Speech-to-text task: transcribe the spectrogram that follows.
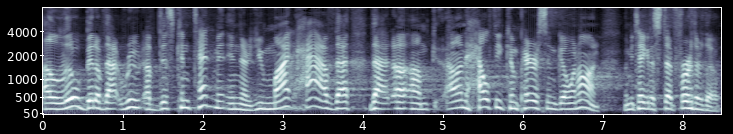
a little bit of that root of discontentment in there. You might have that, that uh, um, unhealthy comparison going on. Let me take it a step further, though.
